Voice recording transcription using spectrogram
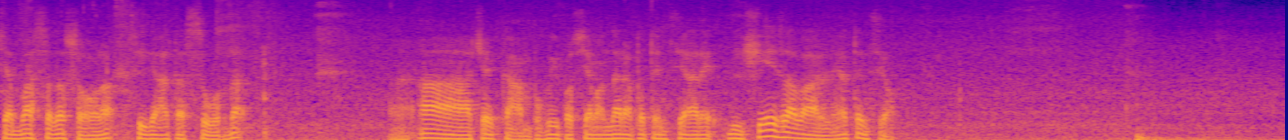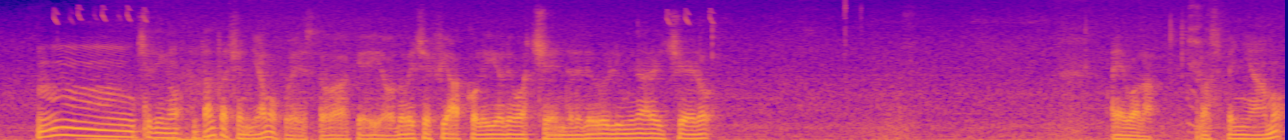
si abbassa da sola figata assurda eh, ah c'è il campo qui possiamo andare a potenziare discesa a valle attenzione Mmm, no. Intanto accendiamo questo, va, che io, dove c'è fiaccole io devo accendere, devo illuminare il cielo. E voilà la spegniamo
